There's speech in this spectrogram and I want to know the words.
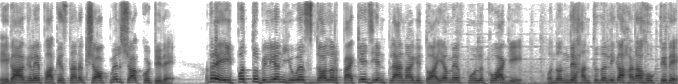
ಈಗಾಗಲೇ ಪಾಕಿಸ್ತಾನಕ್ಕೆ ಶಾಕ್ ಮೇಲೆ ಶಾಕ್ ಕೊಟ್ಟಿದೆ. ಅಂದರೆ ಇಪ್ಪತ್ತು billion U S dollar package ಏನು ಪ್ಲಾನ್ ಆಗಿತ್ತು? ಐ ಎಂ ಎಫ್ ಮೂಲಕವಾಗಿ ಒಂದೊಂದೇ ಹಂತದಲ್ಲಿ ಈಗ ಹಣ ಹೋಗ್ತಿದೆ.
